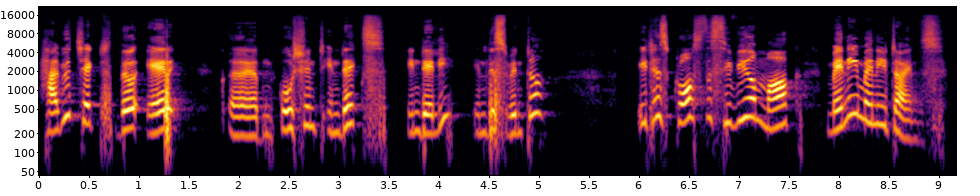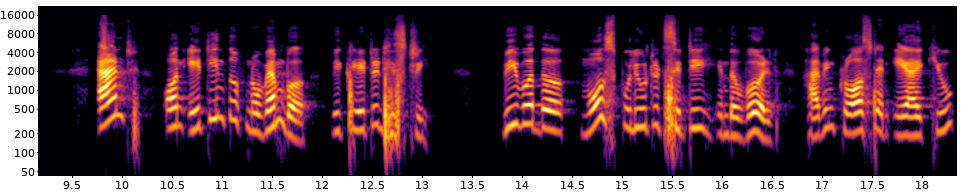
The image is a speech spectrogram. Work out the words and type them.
Have you checked the air um, quotient index in Delhi in this winter? It has crossed the severe mark many, many times. And on 18th of November, we created history. We were the most polluted city in the world, having crossed an AIQ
